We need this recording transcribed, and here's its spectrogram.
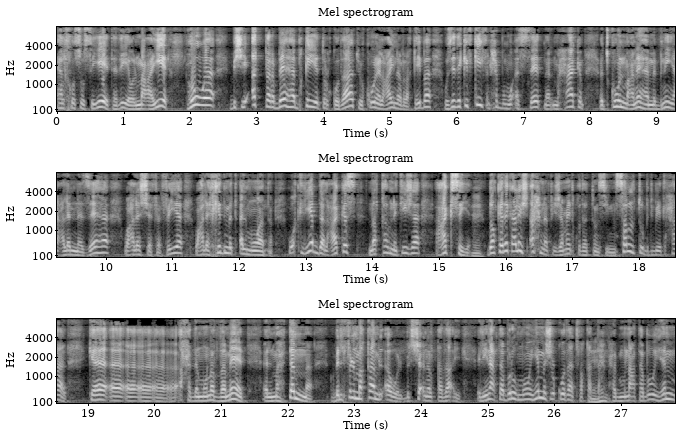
هالخصوصيات هذه والمعايير. هو باش يأثر بها بقية القضاة ويكون العين الرقيبة. وزيد كيف كيف نحب مؤسساتنا المحاكم تكون معناها مبنية على النزاهة وعلى الشفافية وعلى خدمة المواطن. وقت اللي يبدأ العكس نلقاو نتيجة عكسية. دونك هذاك علاش إحنا في جمعية القضاة التونسيين نسلطوا بطبيعة الحال كاحد المنظمات المهتمة في المقام الأول بالشأن القضائي اللي نعتبروه ما يهمش القضاة فقط. نحب نعتبروه يهم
